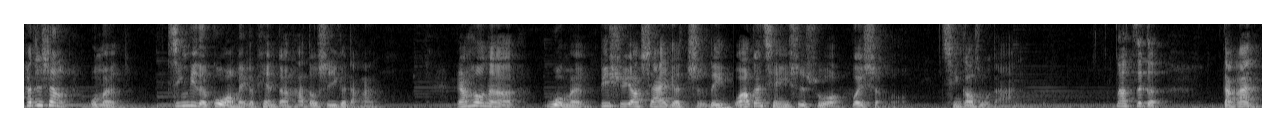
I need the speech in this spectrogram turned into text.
它就像我们经历的过往每个片段，它都是一个档案。然后呢，我们必须要下一个指令，我要跟潜意识说为什么，请告诉我答案。那这个档案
